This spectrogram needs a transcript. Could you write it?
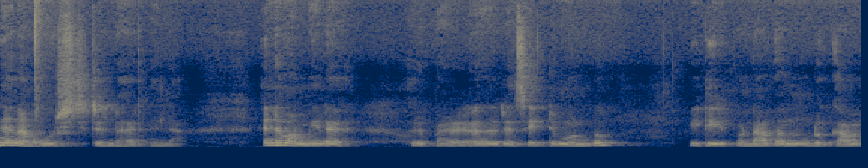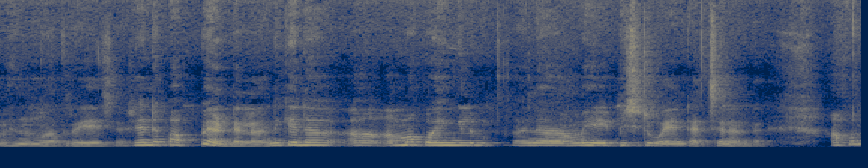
ഞാൻ ആഘോഷിച്ചിട്ടുണ്ടായിരുന്നില്ല. എന്റെ മമ്മിയുടെ ഒരു പഴ ഒരു സെറ്റ് മുണ്ടും വീട്ടിലിരിപ്പുണ്ട് അതൊന്നും കൊടുക്കാം എന്ന് മാത്രമേ വിചാരിച്ചു. പക്ഷേ എന്റെ പപ്പയുണ്ടല്ലോ എനിക്ക് എന്റെ അമ്മ പോയെങ്കിലും അതിനെ അമ്മയെ ഏൽപ്പിച്ചിട്ട് പോയ എന്റെ അച്ഛനുണ്ട്. അപ്പം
